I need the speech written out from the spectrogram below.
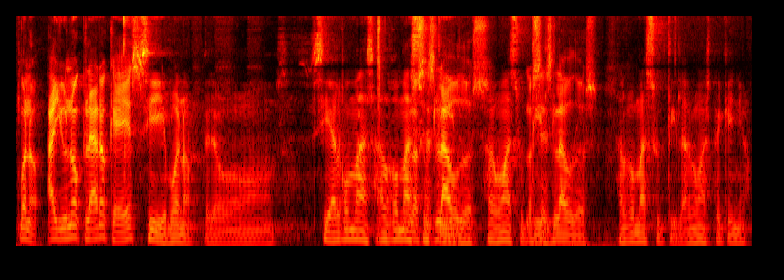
Bueno, hay uno claro que es Mm. Sí, bueno, pero sí algo más, algo más los sutil, eslaudos. algo más sutil, Los eslaudos. algo más sutil, algo más pequeño.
